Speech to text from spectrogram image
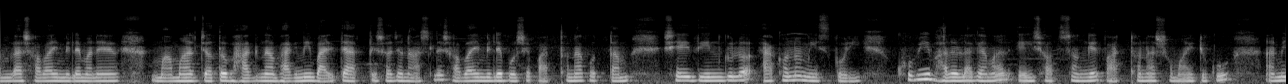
আমরা সবাই মিলে মানে মামার যত ভাগনা ভাগ্নি বাড়িতে আত্মীয় স্বজন আসলে সবাই মিলে বসে প্রার্থনা করতাম, সেই দিনগুলো এখনও মিস করি। খুবই ভালো লাগে আমার এই সৎসঙ্গের প্রার্থনার সময়টুকু। আমি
